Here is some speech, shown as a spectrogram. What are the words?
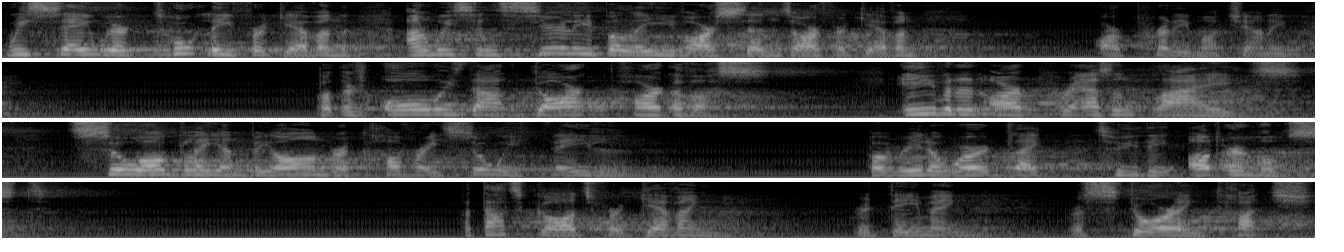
we say we're totally forgiven and we sincerely believe our sins are forgiven, or pretty much anyway. But there's always that dark part of us, even in our present lives, so ugly and beyond recovery, so we feel but read a word like to the uttermost. But that's God's forgiving, redeeming, restoring touch,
